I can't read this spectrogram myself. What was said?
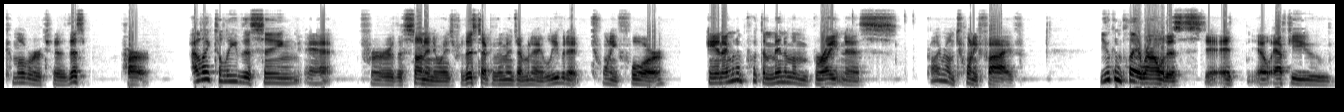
come over to this part. I like to leave this thing at, for the sun anyways, for this type of image, I'm going to leave it at 24. And I'm going to put the minimum brightness probably around 25. You can play around with this. It, after you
